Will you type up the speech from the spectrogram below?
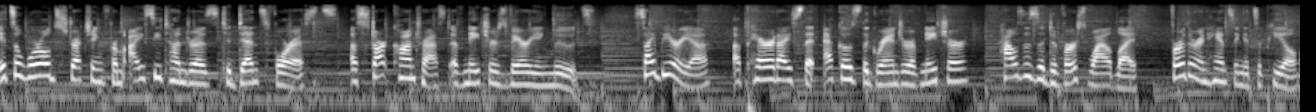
It's a world stretching from icy tundras to dense forests, a stark contrast of nature's varying moods. Siberia, a paradise that echoes the grandeur of nature, houses a diverse wildlife, further enhancing its appeal.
